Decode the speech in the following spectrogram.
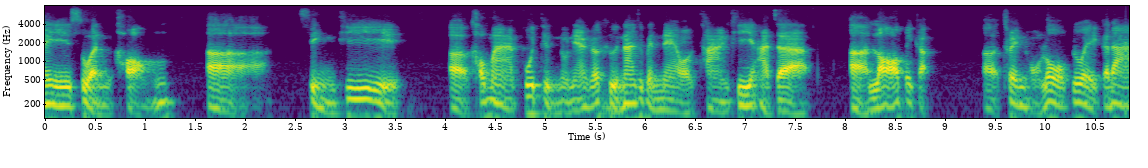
ในส่วนของอาสิ่งที่เอ่อเขามาพูดถึงตรงเนี้ยก็คือน่าจะเป็นแนวทางที่อาจจะเอ่อล้อไปกับเอ่อเทรนด์ของโลกด้วยก็ได้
